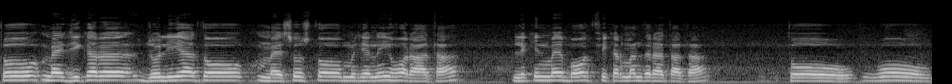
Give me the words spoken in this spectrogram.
तो मैं ज़िक्र जो लिया तो महसूस तो मुझे नहीं हो रहा था, लेकिन मैं बहुत फ़िक्रमंद रहता था। तो वो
